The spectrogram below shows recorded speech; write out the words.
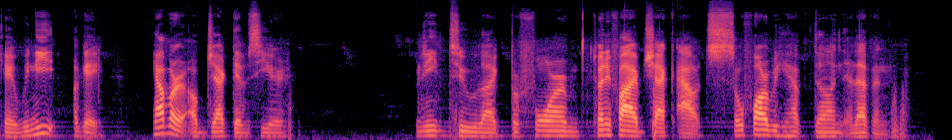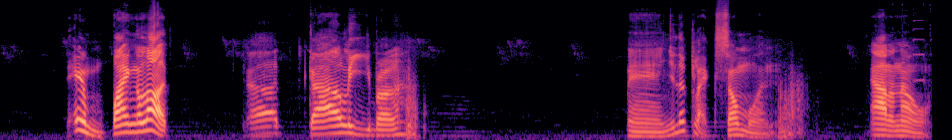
Okay, we need okay. We have our objectives here. We need to like perform 25 checkouts. So far we have done 11. Damn, buying a lot. God golly, bro. Man, you look like someone. I don't know.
